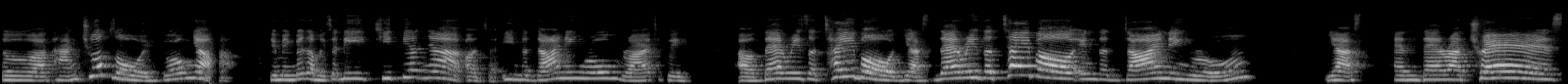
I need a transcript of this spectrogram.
từ ờ, tháng trước rồi đúng không nhỉ? Thì mình bây giờ mình sẽ đi chi tiết nha. Ở in the dining room, right? We uh, there is a table. Yes, there is a table in the dining room. Yes, and there are chairs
